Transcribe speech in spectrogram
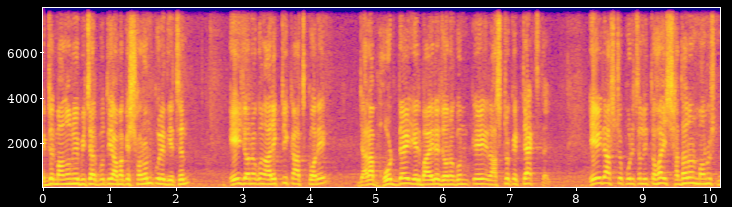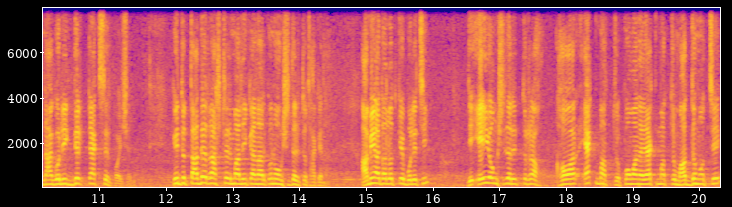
একজন মাননীয় বিচারপতি আমাকে স্মরণ করে দিয়েছেন, এই জনগণ আরেকটি কাজ করে যারা ভোট দেয়, এর বাইরে জনগণকে, রাষ্ট্রকে ট্যাক্স দেয়। এই রাষ্ট্র পরিচালিত হয় সাধারণ মানুষ, নাগরিকদের ট্যাক্সের পয়সায়। কিন্তু তাদের রাষ্ট্রের মালিকানার কোনো অংশীদারিত্ব থাকে না। আমি আদালতকে বলেছি যে এই অংশীদারিত্বটা হওয়ার একমাত্র, প্রমাণের একমাত্র মাধ্যম হচ্ছে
